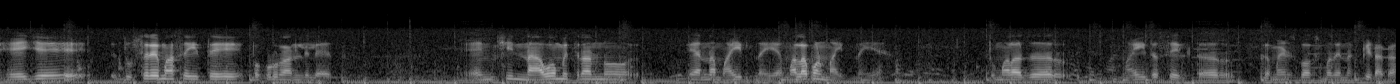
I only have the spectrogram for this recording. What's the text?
हे जे दुसरे मासे इथे पकडून आणलेले आहेत यांची नावं मित्रांनो यांना माहीत नाही आहे मला पण माहीत नाही आहे तुम्हाला जर माहीत असेल तर कमेंट्स बॉक्समध्ये नक्की टाका.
